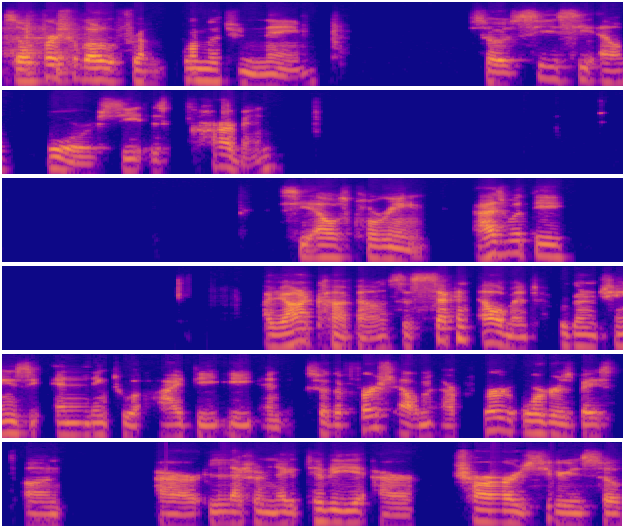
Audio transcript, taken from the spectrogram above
So first we'll go from formula to name. So CCl4, C is carbon. Cl is chlorine. As with the ionic compounds, the second element, we're going to change the ending to an IDE ending. So the first element, our preferred order is based on our electronegativity, our charge series. So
